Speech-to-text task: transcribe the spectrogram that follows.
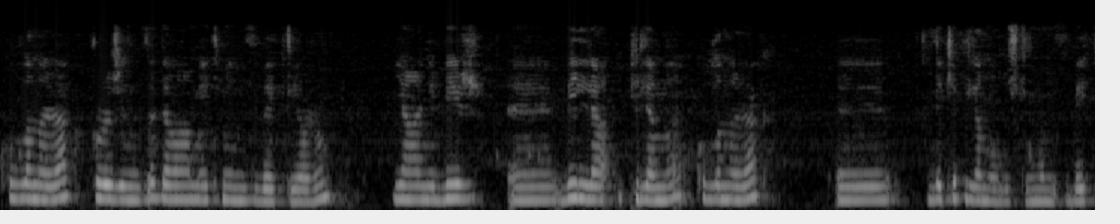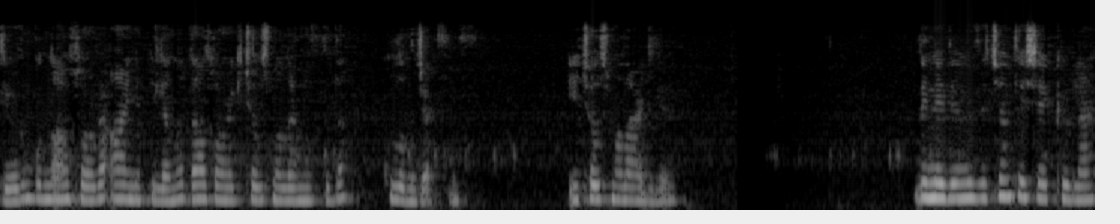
kullanarak projenize devam etmenizi bekliyorum. Yani bir e, villa planı kullanarak leke planı oluşturmanızı bekliyorum. Bundan sonra aynı planı daha sonraki çalışmalarımızda da kullanacaksınız. İyi çalışmalar dilerim. Dinlediğiniz için teşekkürler.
